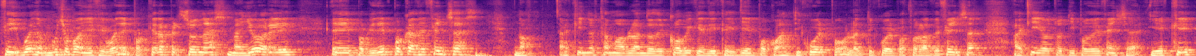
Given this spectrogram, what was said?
Sí, bueno, muchos pueden decir, bueno, ¿y por qué las personas mayores, eh, porque tienen pocas defensas? No, aquí no estamos hablando de COVID que dice que tienen pocos anticuerpos, los anticuerpos son las defensas, aquí hay otro tipo de defensa, y es que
